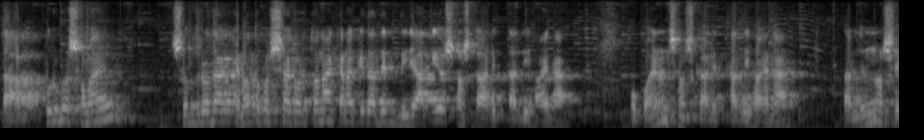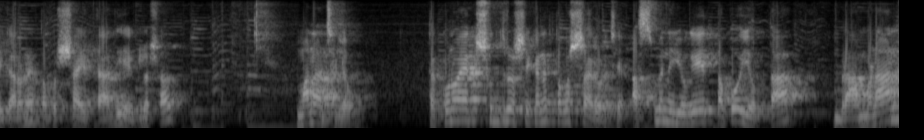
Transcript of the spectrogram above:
তা পূর্ব সময়ে শূদ্রদা কেন তপস্যা করতো না? কেন কি তাদের দ্বিজাতীয় সংস্কার ইত্যাদি হয় না? উপনয়ন সংস্কার ইত্যাদি হয় না? তার জন্য সেই কারণে তপস্যা ইত্যাদি, এগুলো সব মানা ছিল। তা কোনো এক শূদ্র সেখানে তপস্যা করছে। আসমিন যোগে তপোয়োক্তা ব্রাহ্মণান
